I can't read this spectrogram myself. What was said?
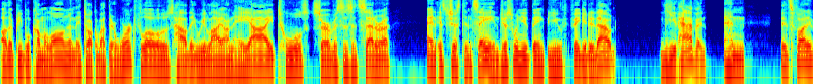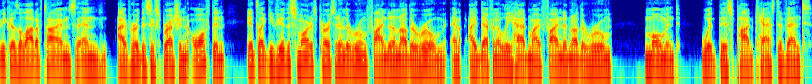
other people come along and they talk about their workflows, how they rely on AI, tools, services, etc. And it's just insane. Just when you think you've figured it out, you haven't. And it's funny because a lot of times, and I've heard this expression often, it's like if you're the smartest person in the room, find another room. And I definitely had my find another room moment with this podcast event.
